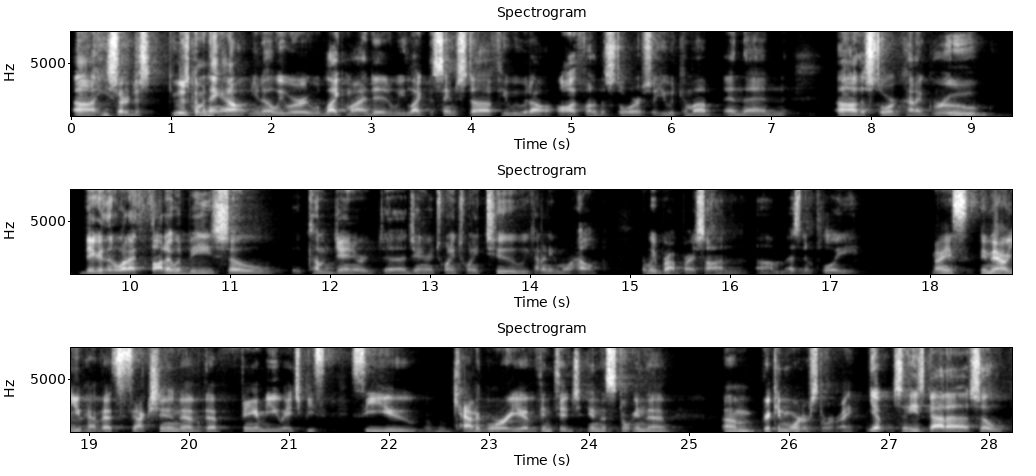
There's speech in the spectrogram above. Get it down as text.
Uh, he started just he would just come and hang out. You know, we were like minded. We liked the same stuff. He, we would all, all have fun at the store. So he would come up, and then uh, the store kind of grew bigger than what I thought it would be. So come January uh, January 2022, we kind of needed more help, and we brought Bryce on um, as an employee. Nice. And now you have a section of the FAMU HBCU category of vintage in the store, in the um, brick and mortar store, right? Yep. So he's got a so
